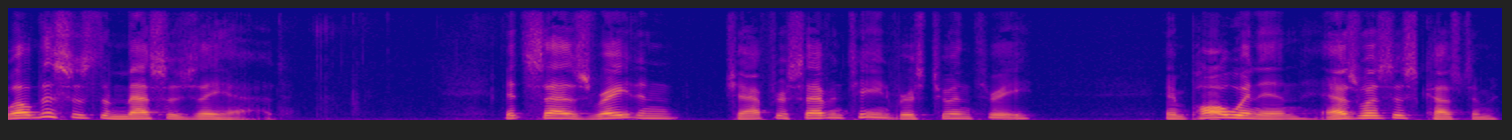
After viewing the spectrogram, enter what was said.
Well, this is the message they had. It says right in chapter 17, verse 2 and 3 and Paul went in, as was his custom,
